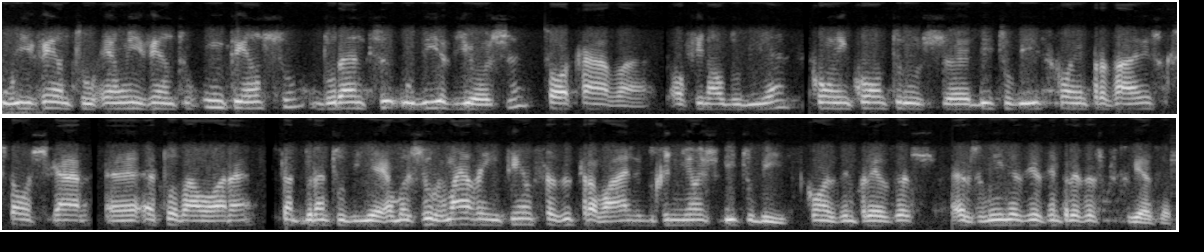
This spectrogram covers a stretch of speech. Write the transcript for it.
O evento é um evento intenso. Durante o dia de hoje, só acaba ao final do dia, com encontros B2B eh, com empresários que estão a chegar eh, a toda a hora Portanto, durante o dia é uma jornada intensa de trabalho, de reuniões B2B com as empresas argelinas e as empresas portuguesas.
